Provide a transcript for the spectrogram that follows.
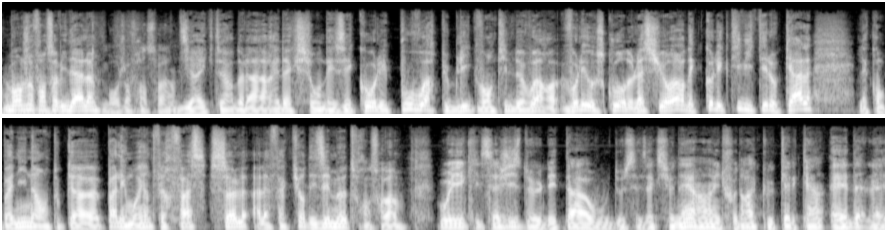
Bonjour François Vidal. Bonjour François. Directeur de la rédaction des échos, les pouvoirs publics vont-ils devoir voler au secours de l'assureur des collectivités locales? La compagnie n'a en tout cas pas les moyens de faire face seule à la facture des émeutes, François. Oui, qu'il s'agisse de l'État ou de ses actionnaires, hein, il faudra que quelqu'un aide la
